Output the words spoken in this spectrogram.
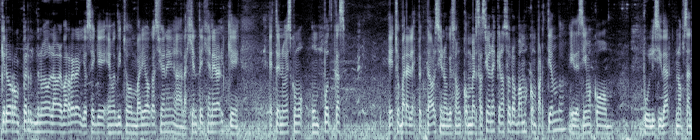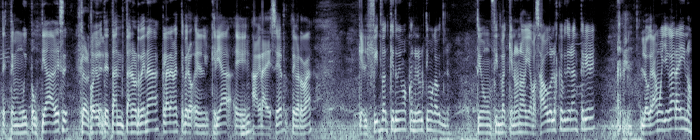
Quiero romper de nuevo la barrera. Yo sé que hemos dicho en varias ocasiones a la gente en general que este no es como un podcast hecho para el espectador, sino que son conversaciones que nosotros vamos compartiendo y decimos como publicidad, no obstante estén muy pauteadas a veces, Claro, te- obviamente tan, tan ordenadas, claramente, pero en quería eh, Ujú. agradecer de verdad que el feedback que tuvimos con el último capítulo. Tuvimos un feedback que no nos había pasado con los capítulos anteriores. Logramos llegar ahí, nos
